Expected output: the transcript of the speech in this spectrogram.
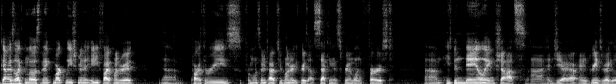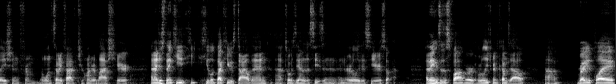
guys I like the most, I think Mark Leishman at 8,500, um, par threes from 175 200. He grades out second, scrambling first. Um, he's been nailing shots uh, and GIR and greens regulation from the 175 200 last year and I just think he, he, he looked like he was dialed in uh, towards the end of the season and, early this year. So I think this is a spot where, where Leishman comes out uh, ready to play,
